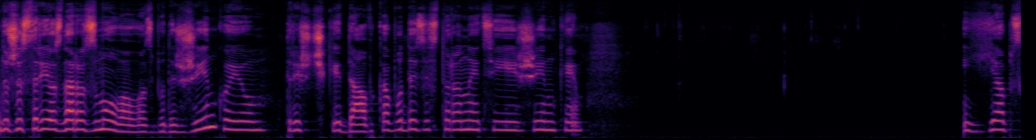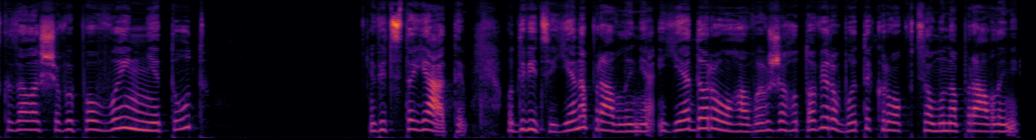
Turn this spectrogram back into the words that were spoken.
Дуже серйозна розмова у вас буде з жінкою, трішечки давка буде зі сторони цієї жінки. Я б сказала, що ви повинні тут відстояти. От дивіться, є направлення, є дорога, ви вже готові робити крок в цьому направленні.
